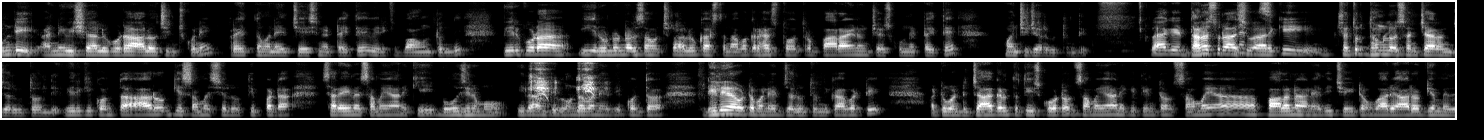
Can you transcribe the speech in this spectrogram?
ఉండి అన్ని విషయాలు కూడా ఆలోచించుకొని ప్రయత్నం అనేది చేసినట్టయితే వీరికి బాగుంటుంది. వీరు కూడా ఈ రెండున్నర సంవత్సరాలు కాస్త నవగ్రహ స్తోత్రం పారాయణం చేసుకున్నట్టయితే మంచి జరుగుతుంది. అలాగే ధనుసు రాశి. వారికి చతుర్థంలో సంచారం జరుగుతోంది. వీరికి కొంత ఆరోగ్య సమస్యలు తిప్పట సరైన సమయానికి భోజనము ఇలాంటివి ఉండవనేది కొంత డిలే అవటం అనేది జరుగుతుంది. కాబట్టి అటువంటి జాగ్రత్త తీసుకోవటం సమయానికి తినటం సమయ పాలన అనేది చేయటం వారి ఆరోగ్యం మీద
